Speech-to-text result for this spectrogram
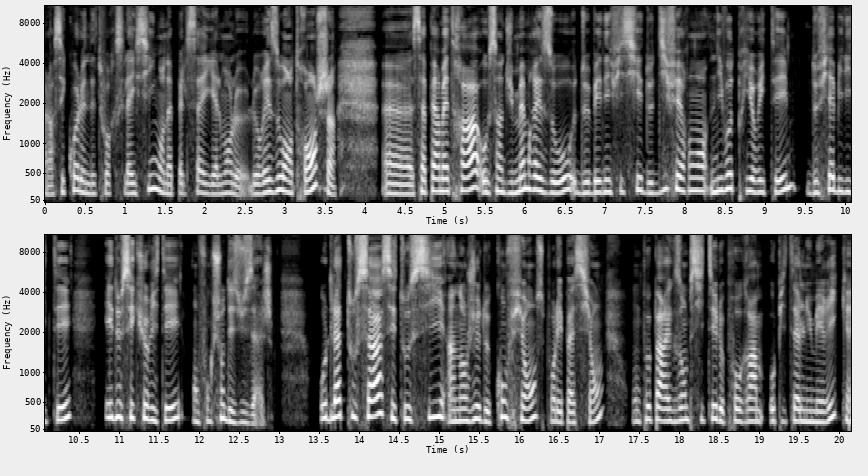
Alors c'est quoi le network slicing? On appelle ça également le, réseau en tranches. Euh, ça permettra au sein du même réseau de bénéficier de différents niveaux de priorité, de fiabilité et de sécurité en fonction des usages. Au-delà de tout ça, c'est aussi un enjeu de confiance pour les patients. On peut par exemple citer le programme Hôpital numérique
